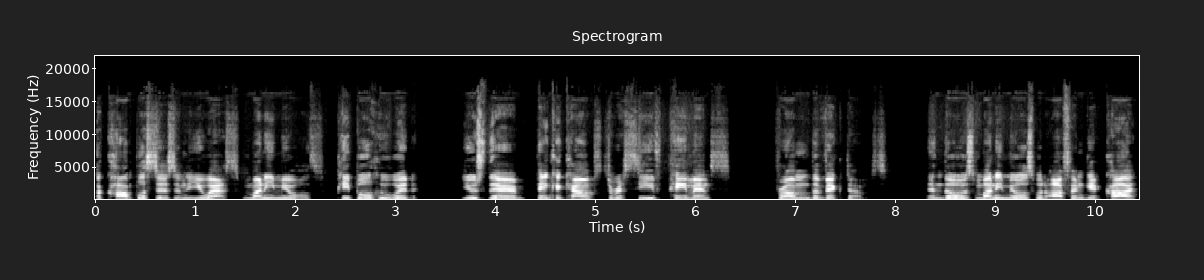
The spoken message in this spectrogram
accomplices in the US, money mules, people who would use their bank accounts to receive payments from the victims. And those money mules would often get caught.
